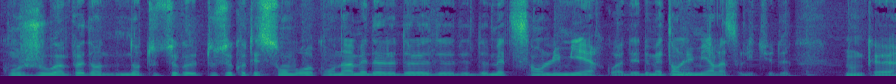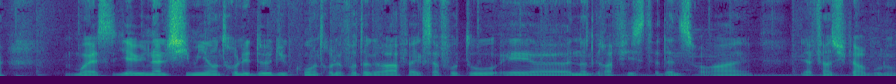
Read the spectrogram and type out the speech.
qu'on joue un peu dans, dans, tout, ce, tout ce côté sombre qu'on a, mais de, de, de, de, mettre ça en lumière, quoi, de, mettre en lumière la solitude. Donc, euh, ouais, il y a une alchimie entre les deux, du coup, entre le photographe avec sa photo et euh, notre graphiste Dan Sora. il a fait un super boulot.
